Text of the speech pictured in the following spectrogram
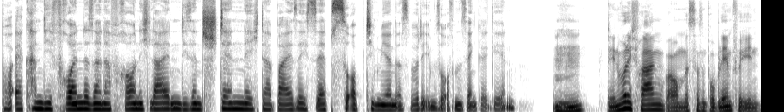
boah, er kann die Freunde seiner Frau nicht leiden. Die sind ständig dabei, sich selbst zu optimieren. Das würde ihm so auf den Senkel gehen. Mhm. Den würde ich fragen, warum ist das ein Problem für ihn?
